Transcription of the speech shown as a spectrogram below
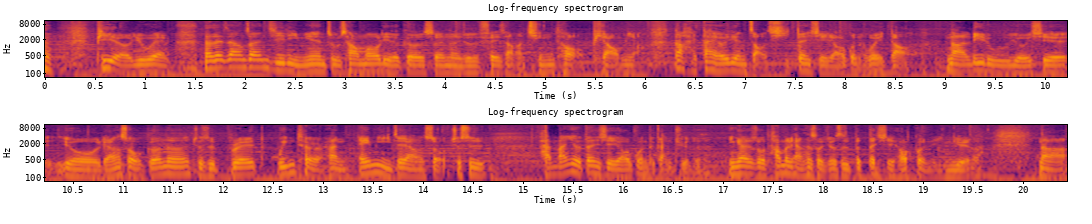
P L U M。那在这张专辑里面，主唱 Molly 的歌声呢就是非常的清透飘渺，那还带有一点早期邓鞋摇滚的味道。那例如有一些有两首歌呢，就是 Brad Winter 和 Amy 这两首，就是还蛮有邓鞋摇滚的感觉的。应该是说他们两首就是 邓鞋摇滚的音乐了。那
